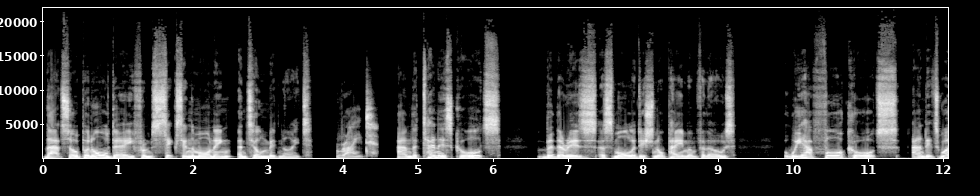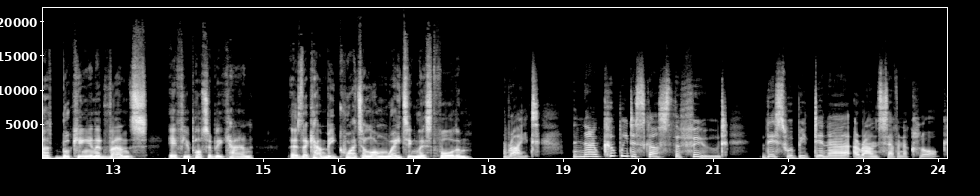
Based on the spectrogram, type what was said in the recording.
That's open all day from 6 in the morning until midnight. Right. And the tennis courts, but there is a small additional payment for those. We have four courts, and it's worth booking in advance if you possibly can, as there can be quite a long waiting list for them. Right. Now, could we discuss the food? This would be dinner around seven o'clock.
